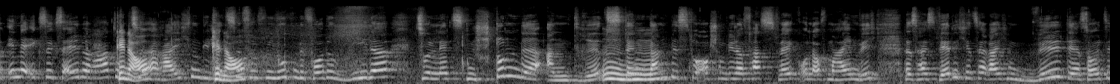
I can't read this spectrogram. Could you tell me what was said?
ähm, in der XXL-Beratung genau, zu erreichen, die genau. letzten fünf Minuten, bevor du wieder zur letzten Stunde antrittst, mhm. denn dann bist du auch schon wieder fast weg und auf dem Heimweg. Das heißt, wer dich jetzt erreichen will, der sollte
